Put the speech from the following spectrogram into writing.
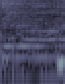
know.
